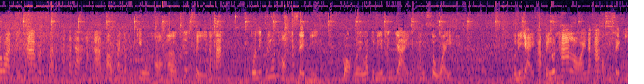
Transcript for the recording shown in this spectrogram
สวัสดีค่ะบริษัทพัตดานะคะ ต่อไปก็เป็นคิวของเออเครื่องสีนะคะ ตัวนี้เป็นรุ่นของอิเซกิบอกเลยว่าตัวนี้ทั้งใหญ่ทั้งสวย ตัวนี้ใหญ่ค่ะ เป็นรุ่น 500 นะคะ ของอิเซกิ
